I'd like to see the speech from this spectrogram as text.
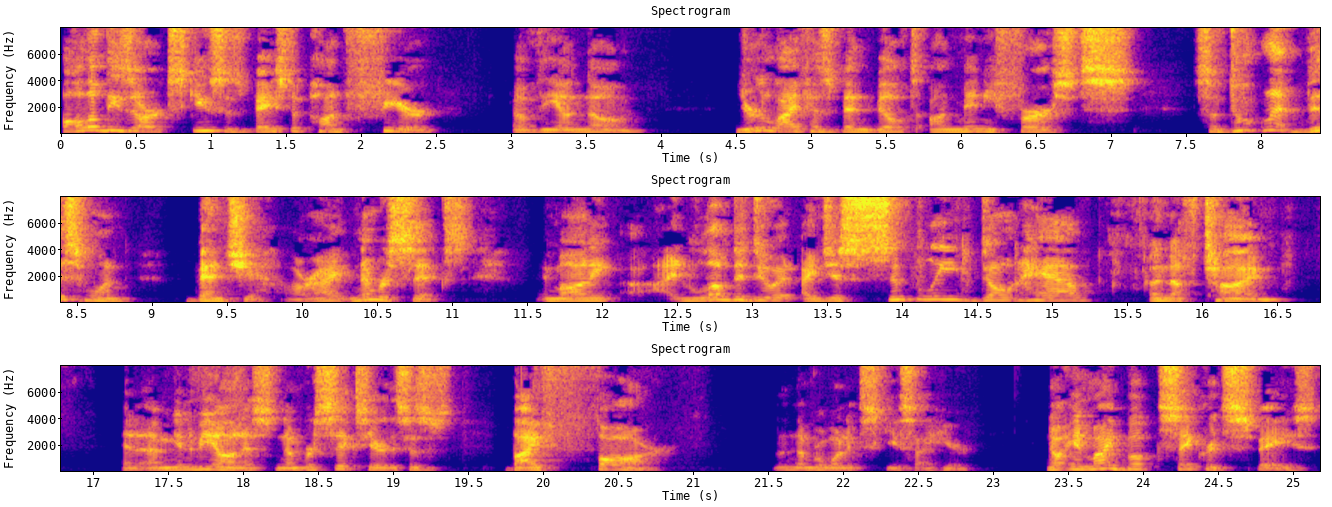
All of these are excuses based upon fear of the unknown. Your life has been built on many firsts, so don't let this one bench you, all right? Number six, Monty, I'd love to do it. I just simply don't have enough time. And I'm going to be honest, number six here, this is by far the number one excuse I hear. Now, in my book, Sacred Space,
